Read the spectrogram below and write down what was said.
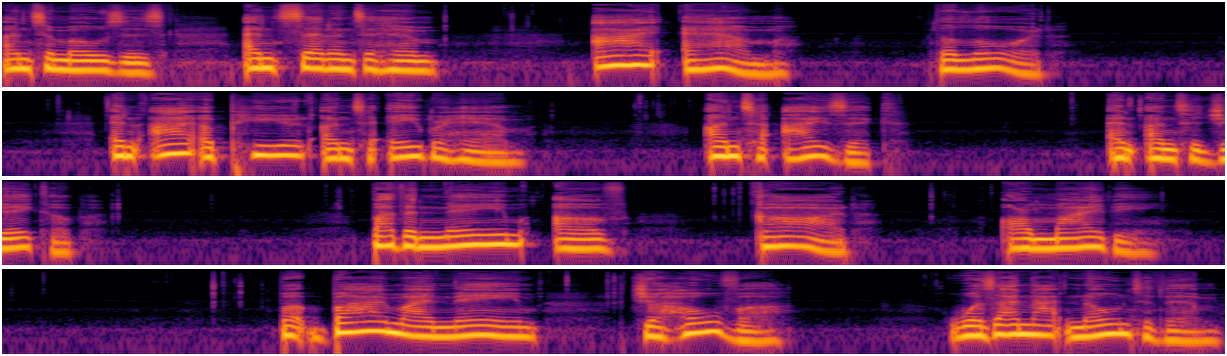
unto Moses, and said unto him, I am the Lord. And I appeared unto Abraham, unto Isaac, and unto Jacob by the name of God Almighty. But by my name, Jehovah, was I not known to them.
